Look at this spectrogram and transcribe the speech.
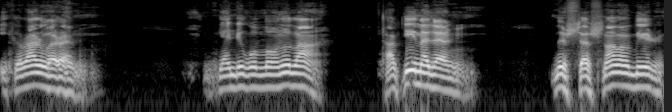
ikrar veren kendi kulluğunu da takdim eden müstesna bir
